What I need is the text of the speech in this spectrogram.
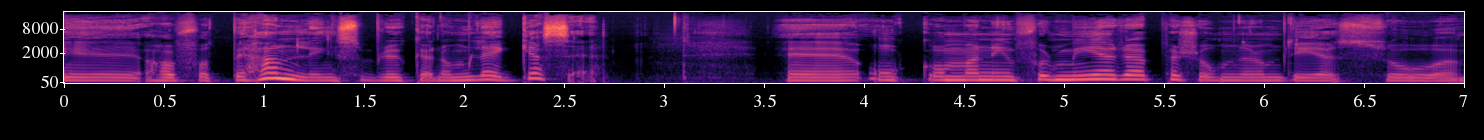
eh, har fått behandling så brukar de lägga sig. Eh, och om man informerar personer om det så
